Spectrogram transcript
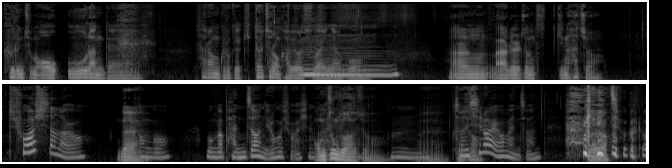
글은 좀 어- 우울한데 사람은 그렇게 깃털처럼 가벼울 수가 있냐고 음, 하는 말을 좀 듣긴 하죠. 좋아하시잖아요. 네. 그런 거. 뭔가 반전 이런 거 좋아하시는 거 엄청? 좋아하죠. 음. 네. 저는 그래서 싫어요, 반전. 개인적으로.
